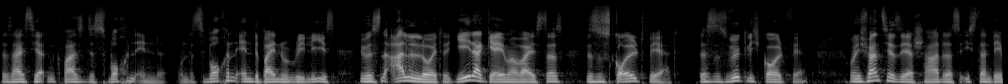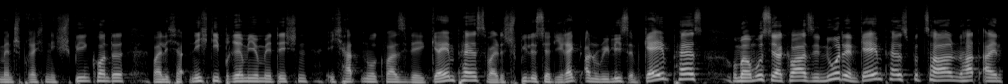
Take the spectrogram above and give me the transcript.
Das heißt, sie hatten quasi das Wochenende. Und das Wochenende bei einem Release, wir wissen alle Leute, jeder Gamer weiß das, das ist Gold wert. Das ist wirklich Gold wert. Und ich fand es ja sehr schade, dass ich es dann dementsprechend nicht spielen konnte, weil ich hatte nicht die Premium Edition, ich hatte nur quasi den Game Pass, weil das Spiel ist ja direkt an Release im Game Pass und man muss ja quasi nur den Game Pass bezahlen und hat ein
